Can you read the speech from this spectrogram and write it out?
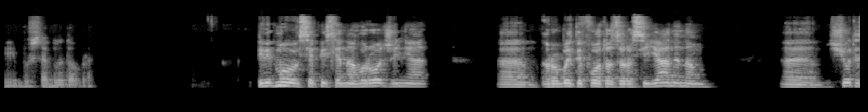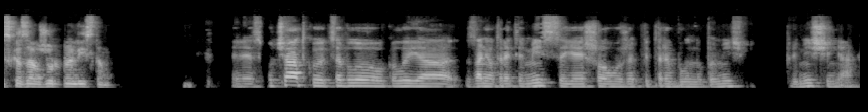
і все буде добре. Ти відмовився після нагородження е, робити фото з росіянином. Е, що ти сказав журналістам? Е, Спочатку це було, коли я зайняв третє місце, я йшов уже під трибуну приміщення.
